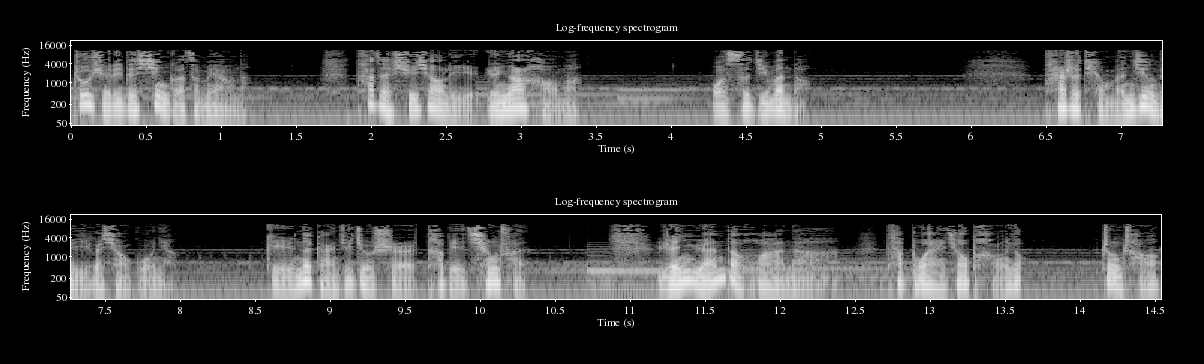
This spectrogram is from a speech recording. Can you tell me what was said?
周雪丽的性格怎么样呢？她在学校里人缘好吗？我司机问道。她是挺文静的一个小姑娘，给人的感觉就是特别清纯。人缘的话呢，她不爱交朋友，正常，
